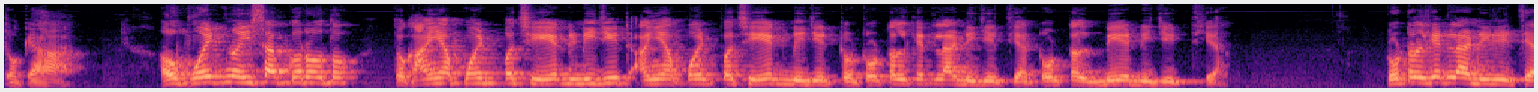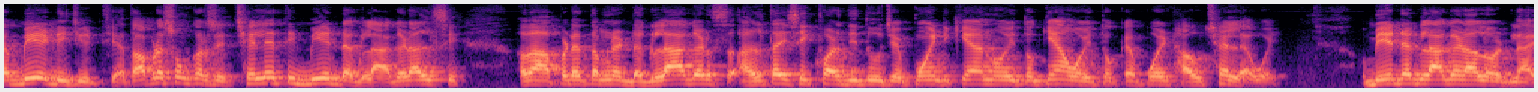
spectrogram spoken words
તો કે હા. હવે પોઈન્ટનો હિસાબ કરો તો. તો કે અહીંયા પોઈન્ટ પછી એક ડિજિટ અહીંયા પોઈન્ટ પછી એક ડિજિટ તો ટોટલ કેટલા ડિજિટ થયા? ટોટલ બે ડિજિટ થયા. ટોટલ કેટલા ડિજિટ થયા બે ડિજિટ થયા તો આપણે શું કરશું? છેલ્લેથી બે ડગલા આગળ હાલશી. હવે આપણે તમને ડગલા આગળ હાલતાય શીખવાડી દીધું છે. પોઈન્ટ ક્યાં હોય તો ક્યાં હોય તો કે પોઈન્ટ હાવ છેલ્લે હોય. બે ડગલા આગળ હાલો એટલે આ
